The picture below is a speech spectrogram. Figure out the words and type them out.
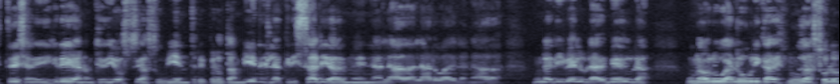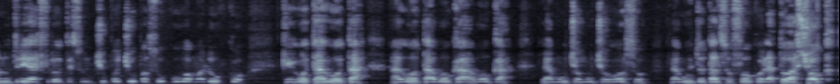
estrellan y disgregan aunque Dios sea su vientre, pero también es la crisálida de una inhalada larva de la nada, una libélula de médula, una oruga lúbrica desnuda, solo nutrida de frotes, un chupo chupo sucubo molusco, que gota a gota, agota boca a boca, la mucho, mucho gozo, la muy total sofoco, la toda shock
